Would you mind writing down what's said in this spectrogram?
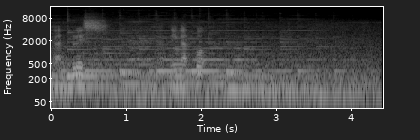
God bless. At ingat po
